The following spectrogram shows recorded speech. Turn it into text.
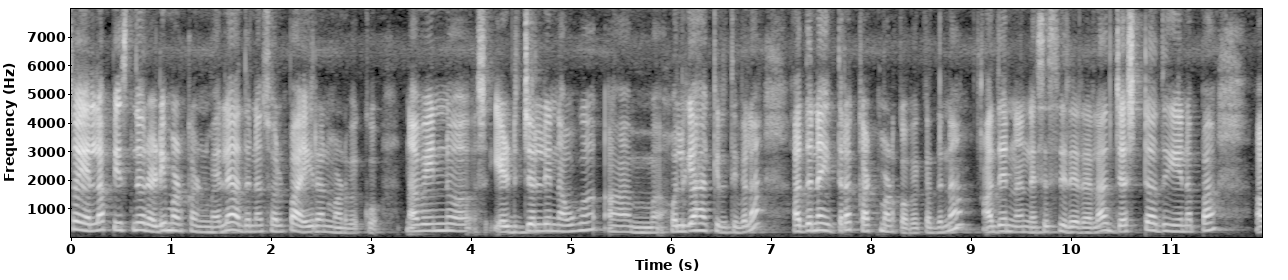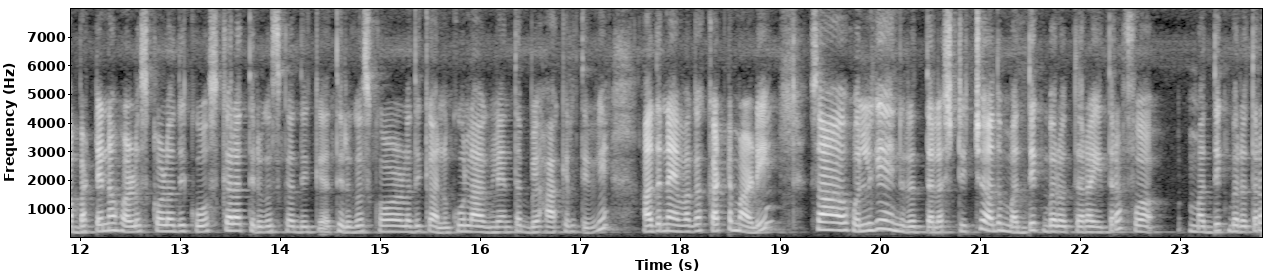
ಸೊ ಎಲ್ಲ ಪೀಸ್ನ ರೆಡಿ ಮಾಡ್ಕೊಂಡ್ಮೇಲೆ ಅದನ್ನು ಸ್ವಲ್ಪ ಐರನ್ ಮಾಡಬೇಕು. ನಾವೇನು ಎಡ್ಜಲ್ಲಿ ನಾವು ಹೊಲಿಗೆ ಹಾಕಿರ್ತೀವಲ್ಲ, ಅದನ್ನು ಈ ಥರ ಕಟ್ ಮಾಡ್ಕೋಬೇಕು. ಅದನ್ನು ಅದೇನು ನೆಸೆಸರಿ ಇರಲ್ಲ. ಜಸ್ಟ್ ಅದು ಏನಪ್ಪ, ಆ ಬಟ್ಟೆನ ಹೊಳಿಸ್ಕೊಳ್ಳೋದಕ್ಕೋಸ್ಕರ ತಿರುಗಿಸ್ಕೋದಕ್ಕೆ, ತಿರುಗಿಸ್ಕೊಳ್ಳೋದಕ್ಕೆ ಅನುಕೂಲ ಆಗಲಿ ಅಂತ ಬಿ, ಹಾಕಿರ್ತೀವಿ. ಅದನ್ನು ಇವಾಗ ಕಟ್ ಮಾಡಿ, ಸೊ ಆ ಹೊಲಿಗೆ ಏನಿರುತ್ತಲ್ಲ ಸ್ಟಿಚ್ಚು ಅದು ಮದ್ದಿಗೆ ಬರೋ ಥರ ಈ ಥರ ಫೋ, ಮಧ್ಯಕ್ಕೆ ಬರೋ ಥರ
